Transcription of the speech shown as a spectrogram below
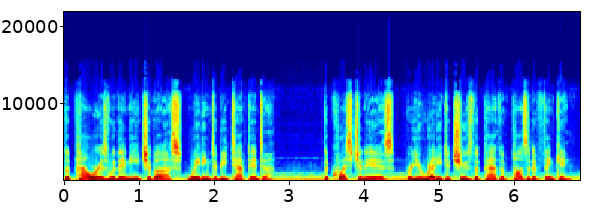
The power is within each of us, waiting to be tapped into. The question is, are you ready to choose the path of positive thinking?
